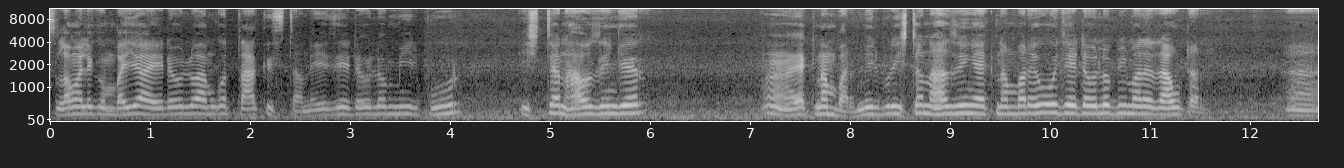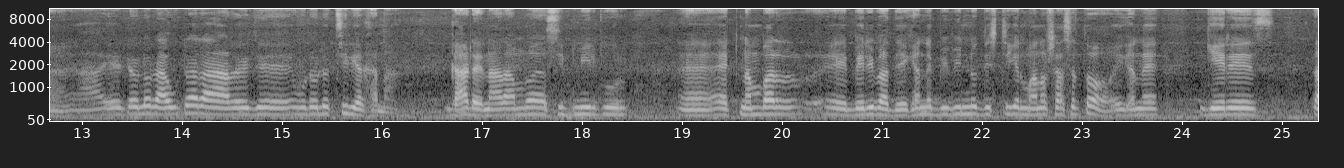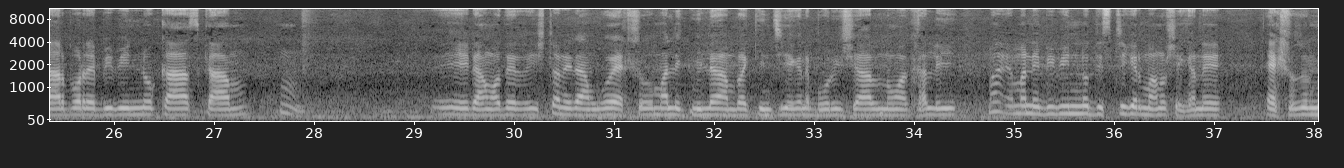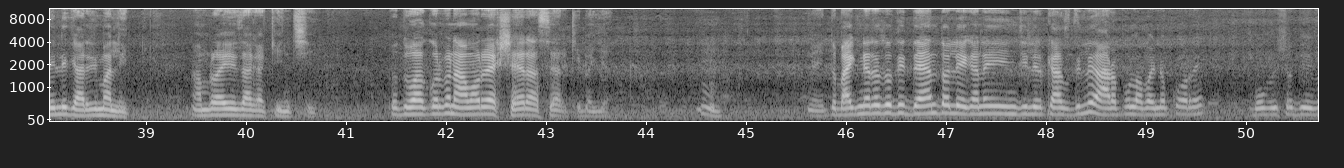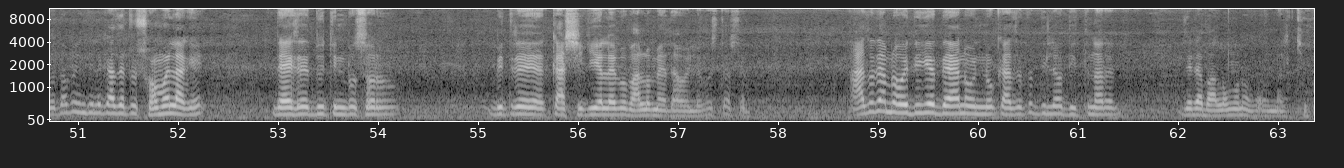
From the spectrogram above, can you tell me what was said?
সালাম আলাইকুম ভাইয়া, এটা হইল আমগো পাকিস্তান এই যে এটা হইল মিরপুর ইস্টার্ন হাউজিংয়ের হ্যাঁ এক নাম্বার, মিরপুর ইস্টার্ন হাউজিং এক নাম্বারে, ওই যে এটা হইল বিমানের রাউটার হ্যাঁ এটা হলো রাউটার আর ওই যে ওটা হলো চিড়িয়াখানা গার্ডেন আর আমরা আছি মিরপুর এক নাম্বার বেরিবাদে এখানে বিভিন্ন ডিস্ট্রিক্টের মানুষ আছে তো, এখানে গ্যারেজ তারপরে বিভিন্ন কাজ, কাম, হুম এটা আমাদের স্টান এটা আমগো একশো মালিক মিলে আমরা কিনছি এখানে বরিশাল, নোয়াখালী মানে বিভিন্ন ডিস্ট্রিক্টের মানুষ এখানে একশো জন মিলে গাড়ির মালিক আমরা এই জায়গা কিনছি। তো দোয়া করবেন আমারও এক শেয়ার আছে আর কি ভাইয়া। হুম। তো বাইকনারা যদি দেন তাহলে এখানে ইঞ্জিনের কাজ দিলে আরও পোলাপাইন করে, ভবিষ্যতে এই তবে ইঞ্জিনের কাজ একটু সময় লাগে। দেখা দুই, তিন বছর ভিতরে কাজ শিখিয়ে লাগবে ভালো মেধা হইলে, বুঝতে পারছেন? আর যদি আমরা ওইদিকে দেন অন্য কাজে তো দিলেও দিতে না যেটা ভালো মনে করেন আর কি।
